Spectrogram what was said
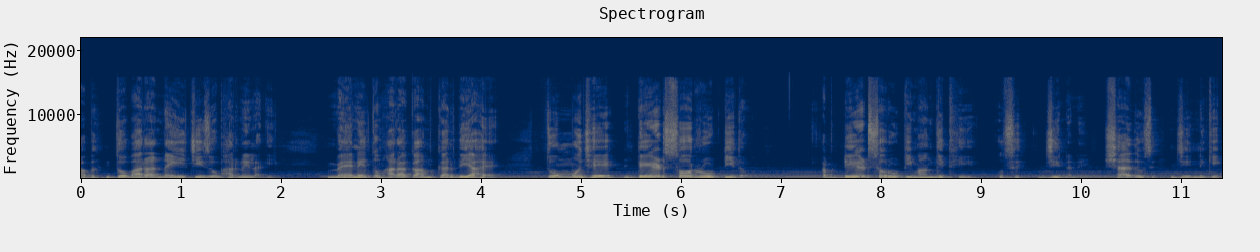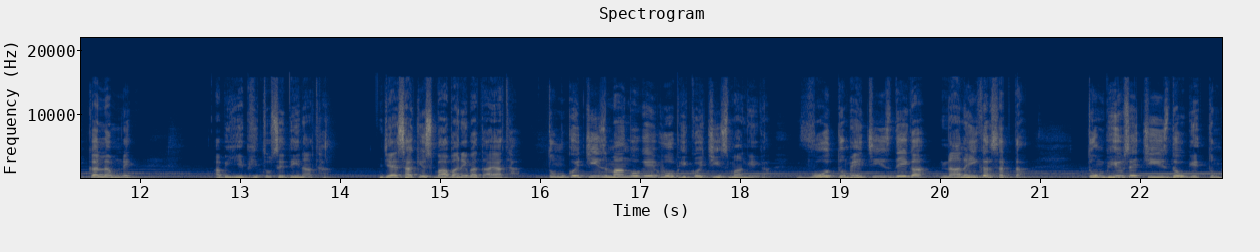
अब दोबारा नई चीज़ उभरने लगी। मैंने तुम्हारा काम कर दिया है, तुम मुझे डेढ़ सौ रोटी दो। अब डेढ़ सौ रोटी मांगी थी उस जिन ने, शायद उस जिन की कलम ने। अब ये भी तो उसे देना था। जैसा कि उस बाबा ने बताया था, तुम कोई चीज़ मांगोगे, वो भी कोई चीज़ मांगेगा। वो तुम्हें चीज़ देगा, ना नहीं कर सकता। तुम भी उसे चीज़ दोगे, तुम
